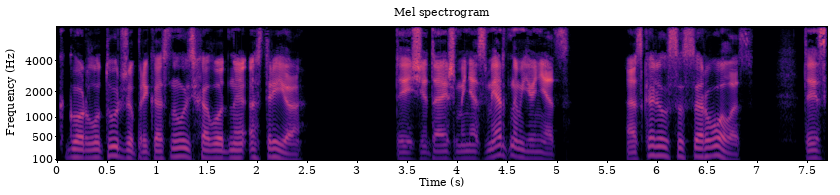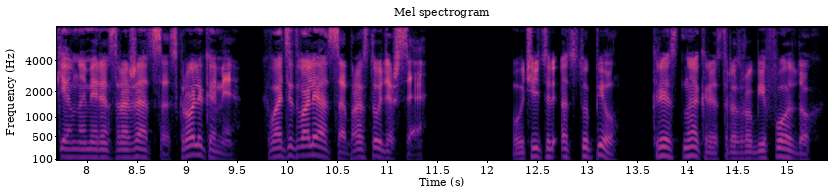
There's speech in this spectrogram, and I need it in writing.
К горлу тут же прикоснулось холодное острие. «Ты считаешь меня смертным, юнец?» Оскалился сэр Уоллес. «Ты с кем намерен сражаться? С кроликами? Хватит валяться, простудишься!» Учитель отступил, крест-накрест разрубив воздух.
